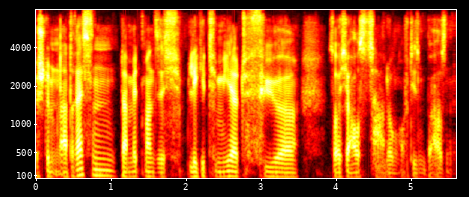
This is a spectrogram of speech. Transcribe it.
bestimmten Adressen, damit man sich legitimiert für solche Auszahlungen auf diesen Börsen.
